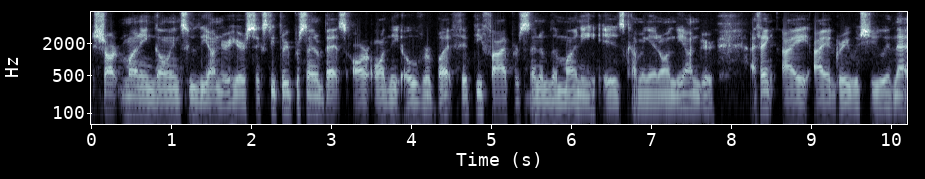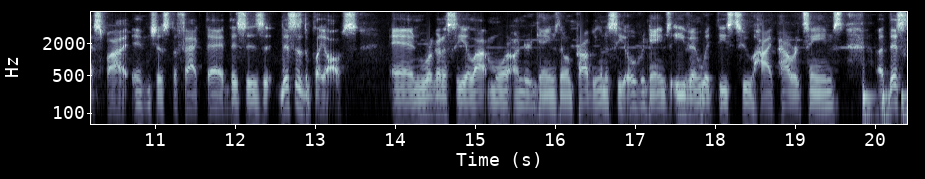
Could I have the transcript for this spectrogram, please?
sharp money going to the under here. 63% of bets are on the over, but 55% of the money is coming in on the under. I think I, I agree with you in that spot, and just the fact that this is this is the playoffs. And we're going to see a lot more under games than we're probably going to see over games, even with these two high powered teams. Uh, this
